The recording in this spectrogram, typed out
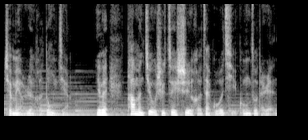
却没有任何动静，因为他们就是最适合在国企工作的人。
